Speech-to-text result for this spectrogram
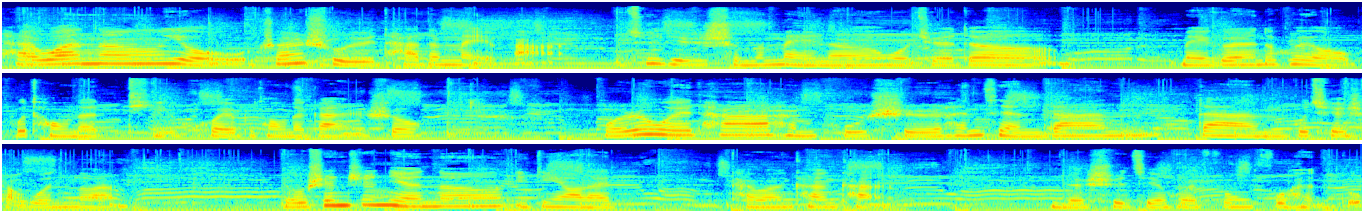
台湾呢有专属于它的美吧，具体是什么美呢？我觉得每个人都会有不同的体会、不同的感受。我认为它很朴实、很简单，但不缺少温暖。有生之年呢，一定要来台湾看看，你的世界会丰富很多。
